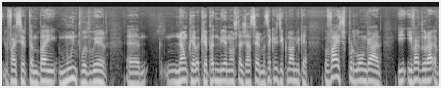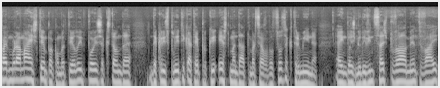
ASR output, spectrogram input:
vai ser também muito a doer não que a, que a, pandemia não esteja a ser, mas a crise económica vai se prolongar e, e vai, durar, vai demorar mais tempo a combatê-la, e depois a questão da, da crise política, até porque este mandato de Marcelo Rebelo de que termina em 2026, provavelmente vai,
